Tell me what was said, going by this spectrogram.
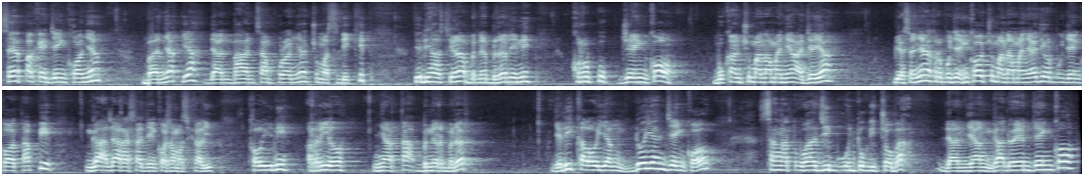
saya pakai jengkolnya banyak ya dan bahan campurannya cuma sedikit. Jadi hasilnya benar-benar ini kerupuk jengkol. Bukan cuma namanya aja ya. Biasanya kerupuk jengkol cuma namanya aja kerupuk jengkol, tapi nggak ada rasa jengkol sama sekali. Kalau ini real nyata bener-bener. Jadi kalau yang doyan jengkol, sangat wajib untuk dicoba. Dan yang nggak doyan jengkol,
